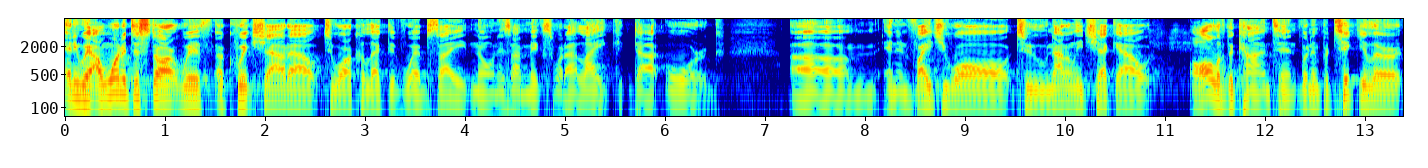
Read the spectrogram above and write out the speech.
Anyway, I wanted to start with a quick shout out to our collective website known as imixwhatilike.org um, and invite you all to not only check out all of the content, but in particular,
